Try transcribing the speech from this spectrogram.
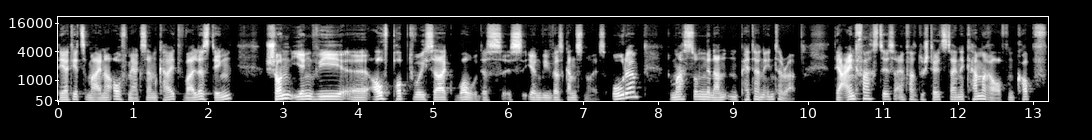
der hat jetzt meine Aufmerksamkeit, weil das Ding schon irgendwie äh, aufpoppt, wo ich sage, wow, das ist irgendwie was ganz Neues. Oder du machst so einen genannten Pattern Interrupt. Der einfachste ist einfach, du stellst deine Kamera auf den Kopf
